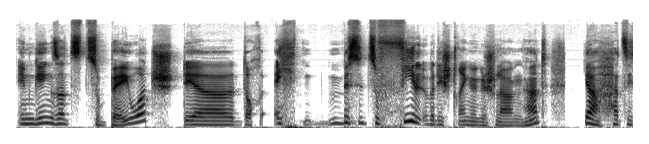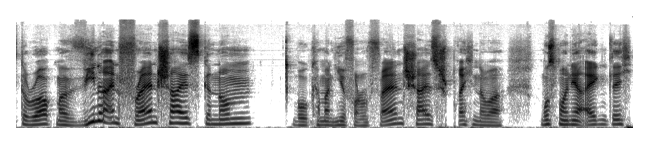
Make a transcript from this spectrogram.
im Gegensatz zu Baywatch, der doch echt ein bisschen zu viel über die Stränge geschlagen hat, ja, hat sich The Rock mal wieder ein Franchise genommen. Wo kann man hier von Franchise sprechen, aber muss man ja eigentlich.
